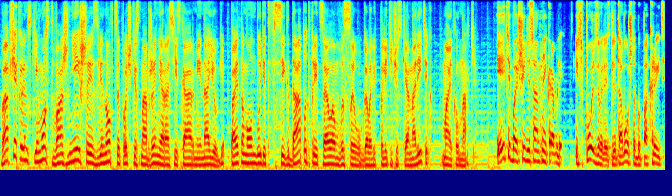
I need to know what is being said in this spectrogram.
Вообще, Крымский мост – важнейшее звено в цепочке снабжения российской армии на юге, поэтому он будет всегда под прицелом ВСУ, говорит политический аналитик Майкл Наки. Эти большие десантные корабли использовались для того, чтобы покрыть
